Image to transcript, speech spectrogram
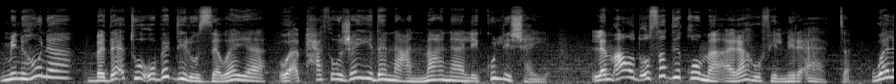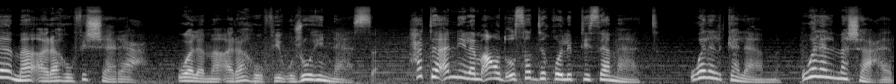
من هنا بدأت أبدل الزوايا وأبحث جيدا عن معنى لكل شيء. لم أعد أصدق ما أراه في المرآة ولا ما أراه في الشارع ولا ما أراه في وجوه الناس. حتى أني لم أعد أصدق الابتسامات ولا الكلام ولا المشاعر.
